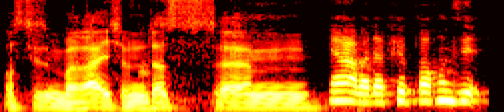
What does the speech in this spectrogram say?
aus diesem Bereich. Und das ähm, Ja, aber dafür brauchen sie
